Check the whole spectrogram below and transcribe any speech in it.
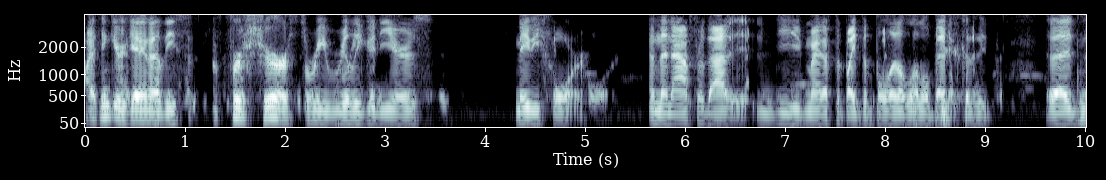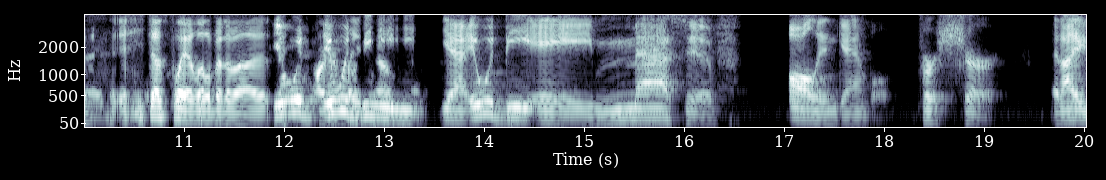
I think you're getting at least for sure three really good years, maybe four. And then after that, you might have to bite the bullet a little bit because Uh, he does play a little bit of a. It would it would be yeah, it would be a massive all-in gamble for sure. And I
